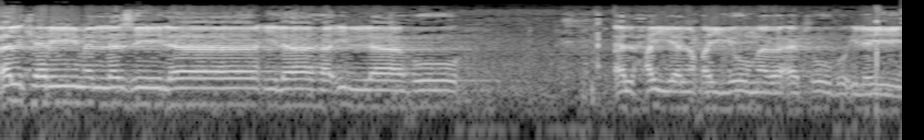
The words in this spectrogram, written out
الكريم الذي لا إله إلا هو. الحي القيوم وأتوب إليه.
